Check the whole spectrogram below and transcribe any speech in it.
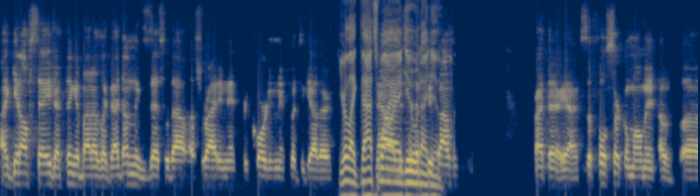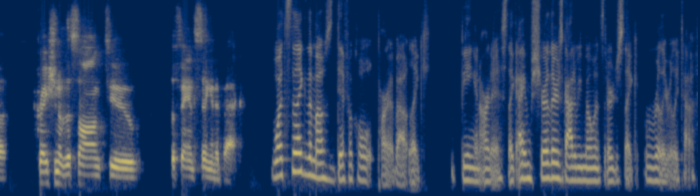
I get off stage, I think about it. I was like, that doesn't exist without us writing it, recording it, put together. You're like, that's Now why I just do what I do. Right there, yeah. It's the full circle moment of uh, creation of the song to the fans singing it back. What's like the most difficult part about like being an artist? Like I'm sure there's got to be moments that are just like really really tough.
